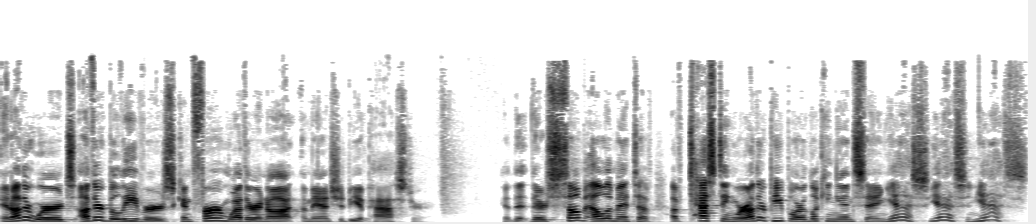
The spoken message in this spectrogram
In other words, other believers confirm whether or not a man should be a pastor. There's some element of, of testing where other people are looking in saying, yes, yes, and yes.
